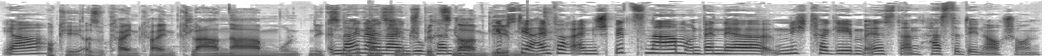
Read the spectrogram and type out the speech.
Ja. Okay, also kein, kein Klarnamen und nichts. Nein, nein, kannst nein, du, kann, Spitznamen du gibst dir einfach einen Spitznamen und wenn der nicht vergeben ist, dann hast du den auch schon.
